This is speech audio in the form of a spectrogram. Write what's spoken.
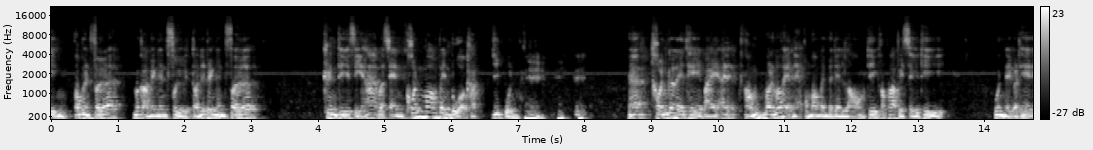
จริงเพราะเงินเฟ้อเมื่อก่อนเป็นเงินฝืดตอนนี้เป็นเงินเฟ้อขึ้นทีสี่ห้าเปอร์เซ็นคนมองเป็นบวกครับ ญี่ปุ่นนะฮะคนก็เลยเทไปไอ้ของบริษัทเนี่ย ผมมองเป็นประเด็นรองที่เขาเข้าไปซื้อที่หุ้นในประเทศ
